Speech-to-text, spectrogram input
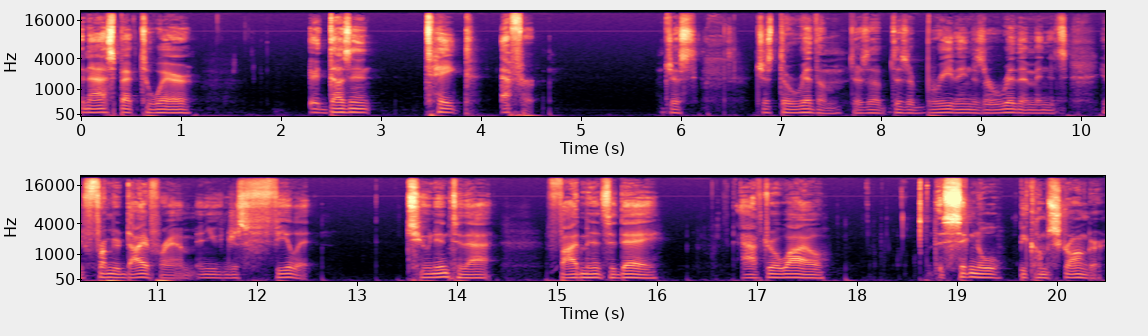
an aspect to where it doesn't take effort. Just just the rhythm. There's a there's a breathing, there's a rhythm and it's from your diaphragm and you can just feel it. Tune into that 5 minutes a day. After a while, the signal becomes stronger.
